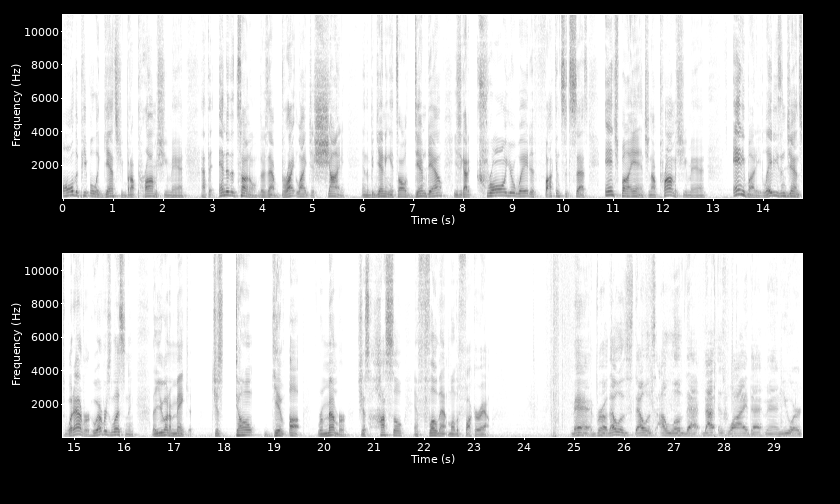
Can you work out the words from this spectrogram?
all the people against you. But I promise you, man, at the end of the tunnel, there's that bright light just shining. In the beginning, it's all dimmed out. You just got to crawl your way to fucking success, inch by inch. And I promise you, man, anybody, ladies and gents, whatever, whoever's listening, that you're going to make it. Just don't give up. Remember, just hustle and flow that motherfucker out. Man, bro, that was that was I love that. That is why that man, you are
